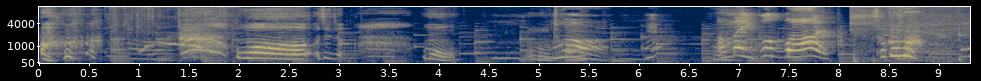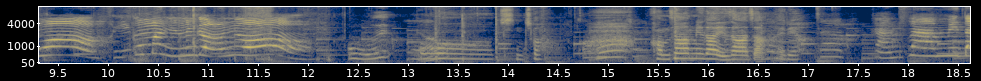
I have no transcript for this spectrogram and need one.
우와 진짜 잠깐만 엄마 이거 봐. 잠깐만 우와 이것만 있는 게 아니야. 어 왜? 우와 진짜 감사합니다 인사하자 혜리야 자 감사합니다.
